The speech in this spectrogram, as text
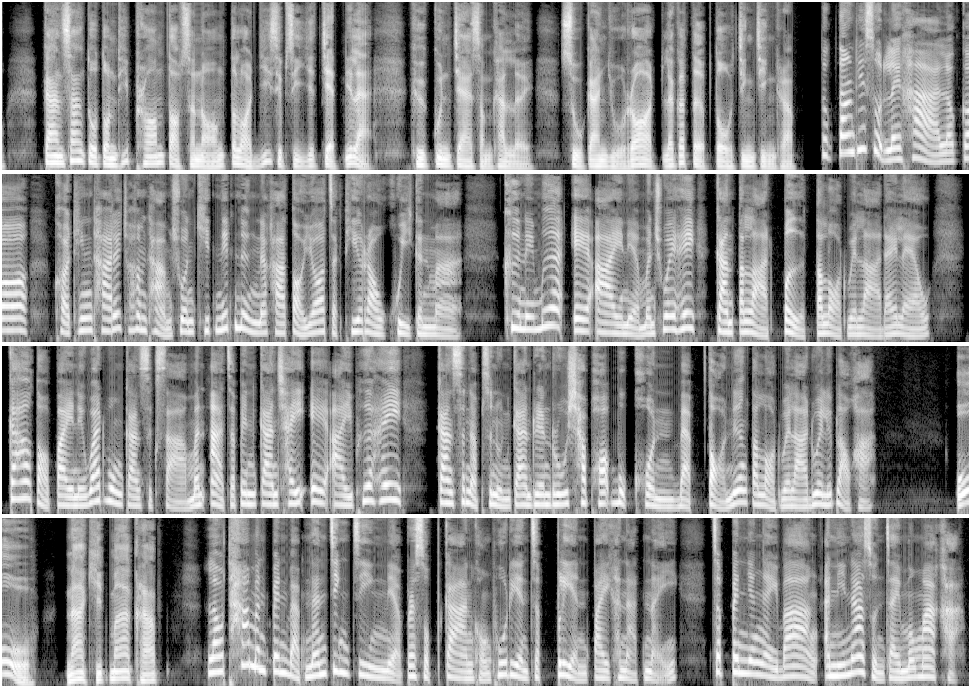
การสร้างตัวตนที่พร้อมตอบสนองตลอด 24/7 นี่แหละ คือกุญแจสำคัญเลย สู่การอยู่รอดและก็เติบโตจริง ๆ ครับ ถูกต้องที่สุดเลยค่ะ แล้วก็ขอทิ้งท้ายด้วยคำถามชวนคิดนิดนึงนะคะ ต่อยอดจากที่เราคุยกันมา คือในเมื่อ AI เนี่ยมันช่วยให้การตลาดเปิดตลอดเวลาได้แล้วก้าวต่อไปในแวดวงการศึกษา มันอาจจะเป็นการใช้ AI เพื่อให้ การสนับสนุนการเรียนรู้เฉพาะบุคคลแบบต่อเนื่องตลอดเวลาด้วยหรือเปล่าคะ โอ้ น่าคิดมากครับ แล้วถ้ามันเป็นแบบนั้นจริง ๆ เนี่ยประสบการณ์ของผู้เรียนจะเปลี่ยนไปขนาดไหน จะเป็นยังไงบ้าง อันนี้น่าสนใจมาก ๆ ค่ะ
